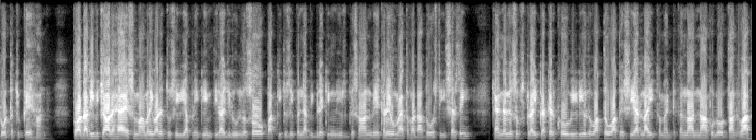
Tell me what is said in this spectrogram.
ਟੁੱਟ ਚੁੱਕੇ ਹਨ। ਤੁਹਾਡਾ ਕੀ ਵਿਚਾਰ ਹੈ ਇਸ ਮਾਮਲੇ ਬਾਰੇ, ਤੁਸੀਂ ਵੀ ਆਪਣੀ ਕੀਮਤੀ ਰਾਏ ਜ਼ਰੂਰ ਦੱਸੋ। ਬਾਕੀ ਤੁਸੀਂ ਪੰਜਾਬੀ ਬ੍ਰੇਕਿੰਗ ਨਿਊਜ਼ ਕਿਸਾਨ ਵੇਖ ਰਹੇ ਹੋ। ਮੈਂ ਤੁਹਾਡਾ ਦੋਸਤ ਈਸ਼ਰ ਸਿੰਘ। ਚੈਨਲ ਨੂੰ ਸਬਸਕ੍ਰਾਈਬ ਕਰਕੇ ਰੱਖੋ। ਵੀਡੀਓ ਨੂੰ ਵੱਧ ਤੋਂ ਵੱਧ ਸ਼ੇਅਰ, ਲਾਈਕ, ਕਮੈਂਟ ਕਰਨਾ ਨਾ ਭੁੱਲੋ। ਧੰਨਵਾਦ।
